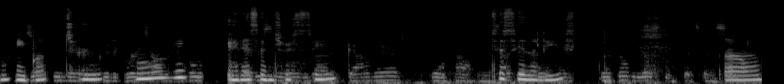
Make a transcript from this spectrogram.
I'm able jumped in there, to did a great job as a read. coach. It is Every single one of the interesting guys down there, more confidence. to say the least. There's nobody else that's going to say Um.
